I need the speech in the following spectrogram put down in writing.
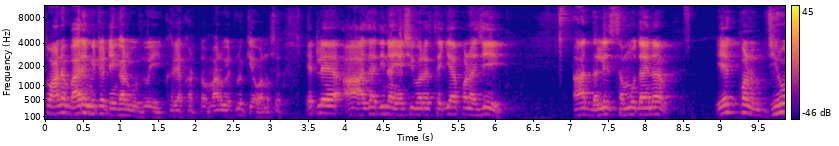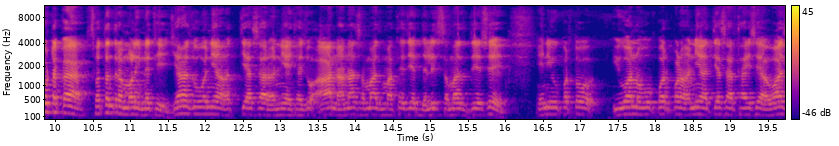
તો આને બારે મીટર ટીંગાડવું જોઈએ ખરેખર તો, મારું એટલું કહેવાનું છે. એટલે આ આઝાદીના એંશી વર્ષ થઈ ગયા, પણ હજી આ દલિત સમુદાયના એક પણ ઝીરો ટકા સ્વતંત્ર મળી નથી. જ્યાં જોવો ત્યાં અત્યાચાર, અન્યાય થાય. જો આ નાના સમાજ માથે જે દલિત સમાજ જે છે, એની ઉપર તો યુવાનો ઉપર પણ અન્ય અત્યાચાર થાય છે, અવાજ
